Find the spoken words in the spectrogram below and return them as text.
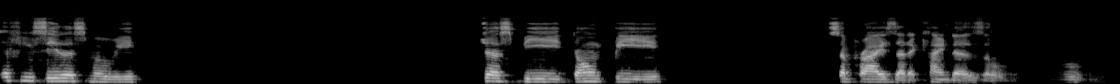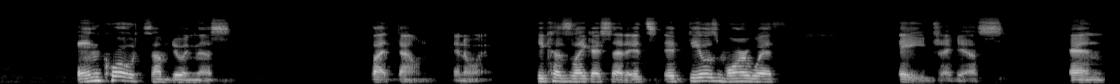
if you see this movie just be don't be surprised that it kind of is a in quotes i'm doing this let down in a way. Because like i said it's it deals more with age i guess and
